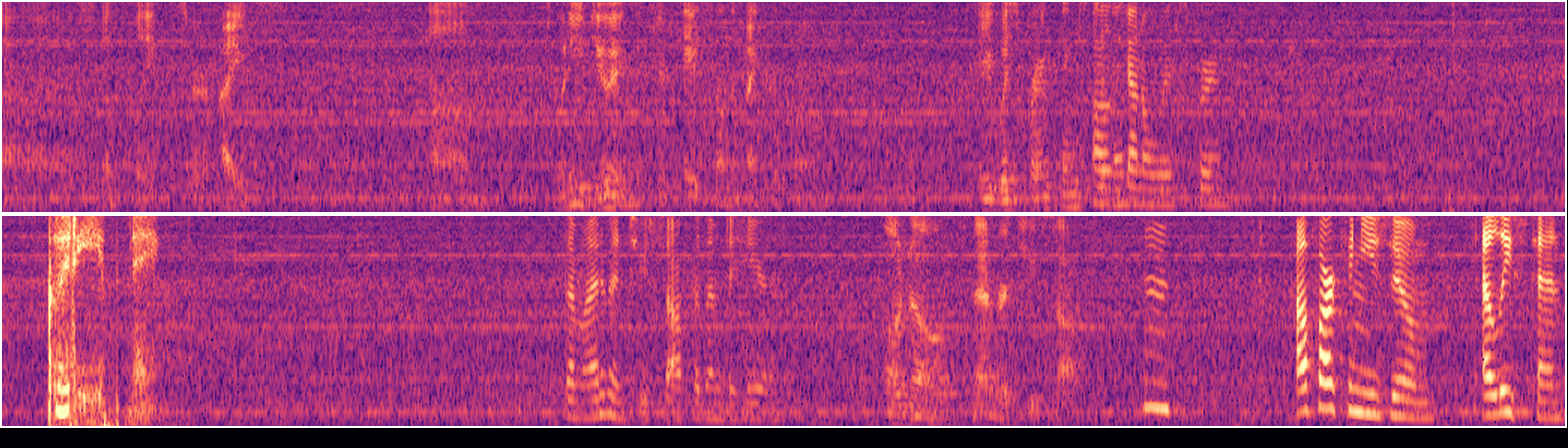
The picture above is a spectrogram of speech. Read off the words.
uh, snowflakes or ice. Um, what are you doing with your face on the microphone? Are you whispering things to I was them? gonna whisper. Good evening. That might have been too soft for them to hear. Oh no, it's never too soft. Hmm. How far can you zoom? At least ten.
